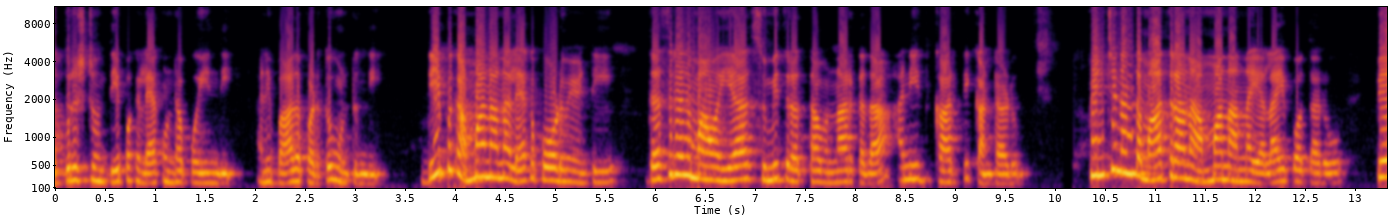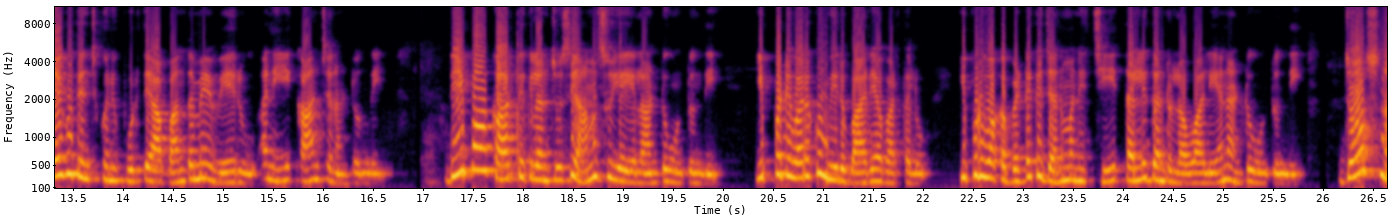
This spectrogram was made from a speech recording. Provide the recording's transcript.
అదృష్టం దీపక లేకుండా పోయింది అని బాధపడుతూ ఉంటుంది. దీపక అమ్మా నాన్న లేకపోవడం ఏంటి? దశరథ మావయ్య సుమిత్రత్త ఉన్నారు కదా అని కార్తీక్ అంటాడు. పిలిచినంత మాత్రాన అమ్మా నాన్న ఎలా అయిపోతారు? పేగు తెంచుకుని పుడితే ఆ బంధమే వేరు అని కాంచన్ అంటుంది. దీపా కార్తీకులను చూసి అనసూయ ఇలా అంటూ ఉంటుంది. ఇప్పటి వరకు మీరు భార్యాభర్తలు. ఇప్పుడు ఒక బిడ్డకి జన్మనిచ్చి తల్లిదండ్రులు అవ్వాలి అని అంటూ ఉంటుంది. జోష్న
